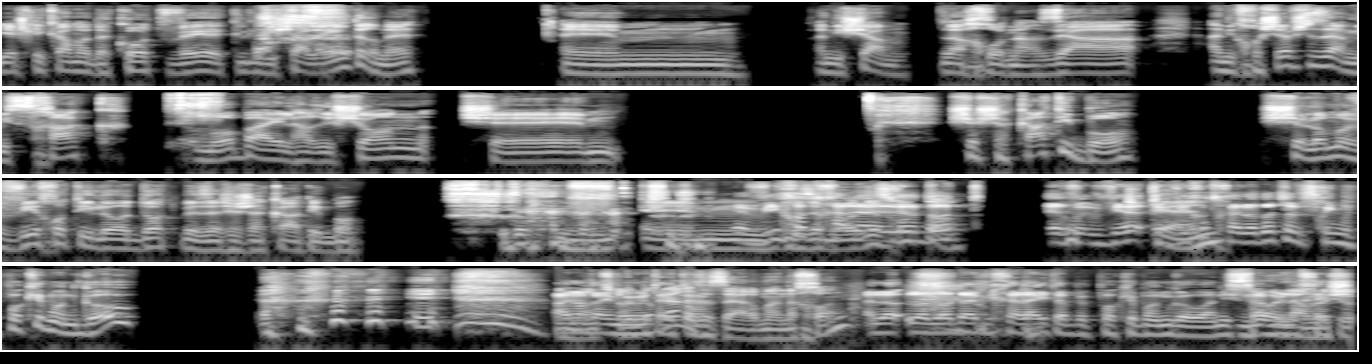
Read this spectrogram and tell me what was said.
יש לי כמה דקות וגישה לאינטרנט. אה, אני שם לאחרונה זה ה... אני חושב שזה המשחק מובייל הראשון ש... ששקעתי בו, שלא מביך אותי להודות בזה ששקעתי בו. אמ, הביך וזה אותך. להודות, הביך כן. אותך להודות שאתה משחק בפוקימון גו? אני לא יודע אם באמת היית. זה, ארמן, נכון? לא- יודע אם בכלל היית בפוקימון גו, אני סתם לא מנחש.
